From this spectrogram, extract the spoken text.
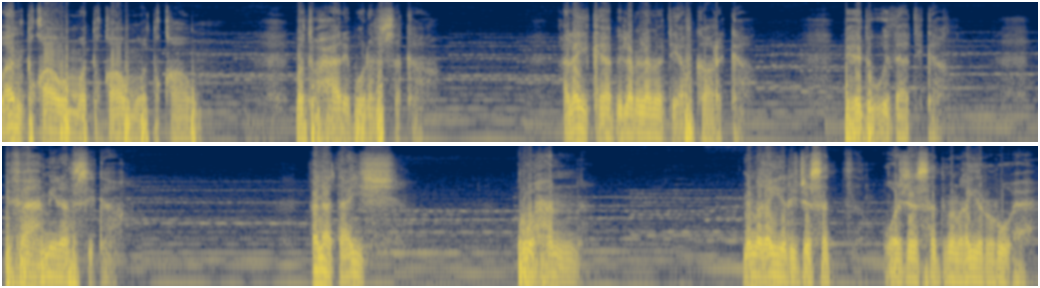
وأن تقاوم وتقاوم وتقاوم. وتحارب نفسك. عليك بلملمة أفكارك. بهدوء ذاتك بفهم نفسك. فلا تعيش روحا من غير جسد وجسد من غير روح.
